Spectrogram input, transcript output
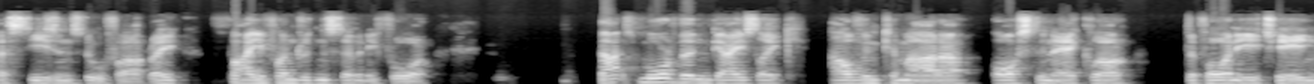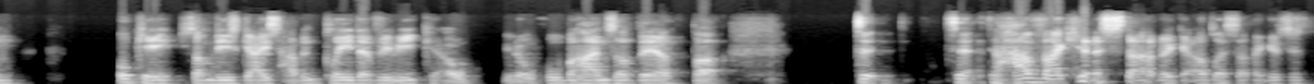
this season so far, right? 574. That's more than guys like Alvin Kamara, Austin Ekeler, De'Von Achane. Okay, some of these guys haven't played every week. I'll, you know, hold my hands up there. But to, to, to have that kind of stat regardless, I think it's just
